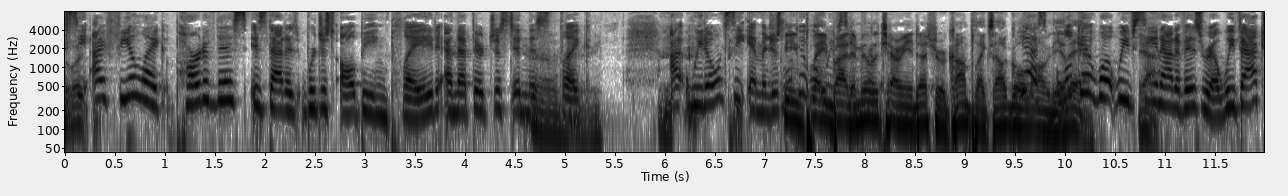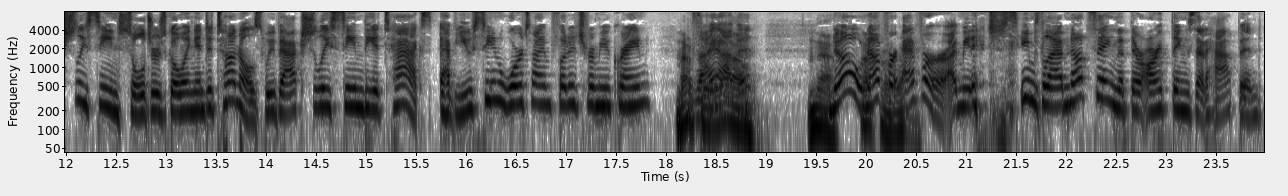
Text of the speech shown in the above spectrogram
see. I feel like part of this is that we're just all being played, and that they're just in this like. I, we don't see images. being Look at what played by the military-industrial complex. I'll go Yes, along with you look there. at what we've Yeah. seen out of Israel. We've actually seen soldiers going into tunnels. We've actually seen the attacks. Have you seen wartime footage from Ukraine? Not for I haven't. No, No, not, for forever. I mean, it just seems like I'm not saying that there aren't things that happened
